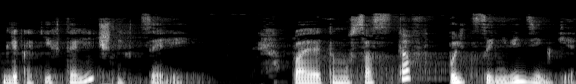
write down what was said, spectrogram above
для каких-то личных целей. Поэтому состав пыльцы-невидимки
